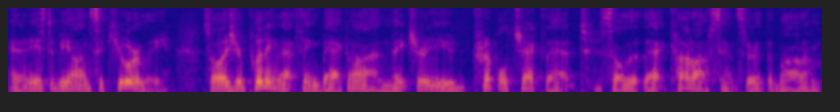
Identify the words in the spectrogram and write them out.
and it needs to be on securely. So as you're putting that thing back on, make sure you triple check that so that that cutoff sensor at the bottom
